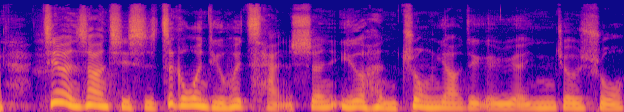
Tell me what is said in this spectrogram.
基本上，其实这个问题会产生一个很重要的一个原因，就是说，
